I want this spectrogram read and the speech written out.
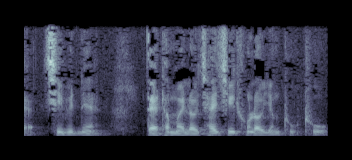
อะชีวิตเนี่ย แต่ทำไมเราใช้ชีวิตของเราอย่างถูกถูก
